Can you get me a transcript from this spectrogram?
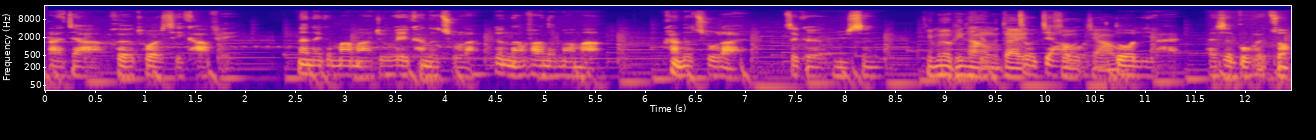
大家喝土耳其咖啡，那那个妈妈就会看得出来，就男方的妈妈看得出来，这个女生有没有平常我们在做家务多厉害，还是不会做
